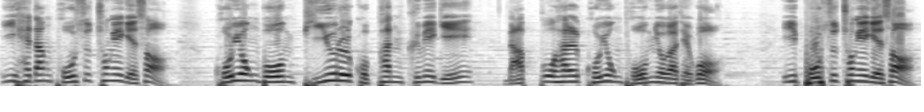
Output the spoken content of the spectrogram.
이 해당 보수 총액에서 고용보험 비율을 곱한 금액이 납부할 고용보험료가 되고 이 보수 총액에서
